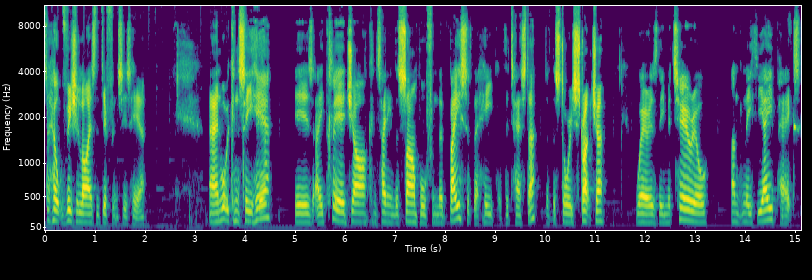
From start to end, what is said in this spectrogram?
to help visualize the differences here. And what we can see here is a clear jar containing the sample from the base of the heap of the tester, of the storage structure, whereas the material underneath the apex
